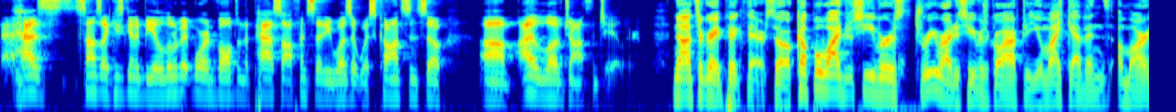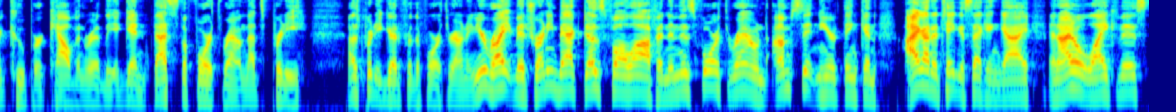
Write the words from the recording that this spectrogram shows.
has sounds like he's going to be a little bit more involved in the pass offense than he was at Wisconsin. So um, I love Jonathan Taylor. No, it's a great pick there. So a couple wide receivers, three wide receivers go after you: Mike Evans, Amari Cooper, Calvin Ridley. Again, that's the fourth round. That's pretty. That's pretty good for the fourth round. And you're right, Mitch. Running back does fall off. And in this fourth round, I'm sitting here thinking I got to take a second guy, and I don't like this.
